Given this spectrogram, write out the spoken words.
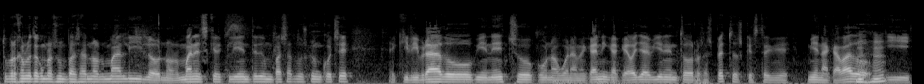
Tú, por ejemplo, te compras un Passat normal y lo normal es que el cliente de un Passat busque un coche equilibrado, bien hecho, con una buena mecánica, que vaya bien en todos los aspectos, que esté bien- acabado. Y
